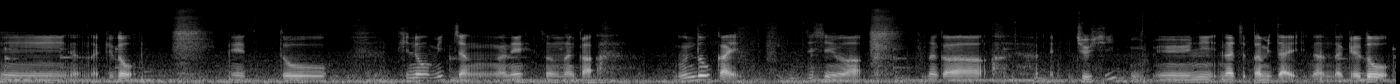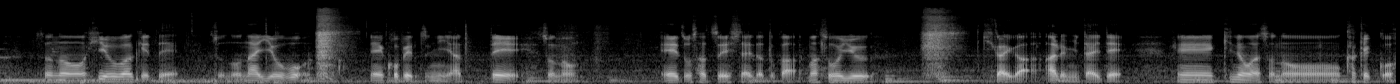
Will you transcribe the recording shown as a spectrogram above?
えーなんだけどえっと昨日みっちゃんがねそのなんか運動会自身はなんか中止？になっちゃったみたいなんだけどその日を分けてその内容を、え個別にやってその映像撮影したりだとか、まあ、そういう機会があるみたいで、えー昨日はそのかけっこ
